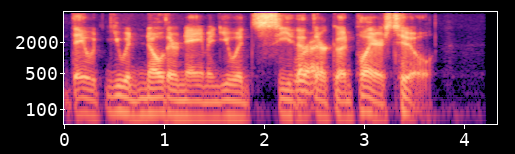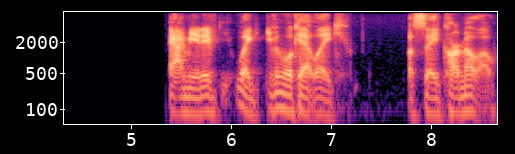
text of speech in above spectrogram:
they would you would know their name and you would see that Right. they're good players too. I mean, if like even look at like let's say Carmelo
